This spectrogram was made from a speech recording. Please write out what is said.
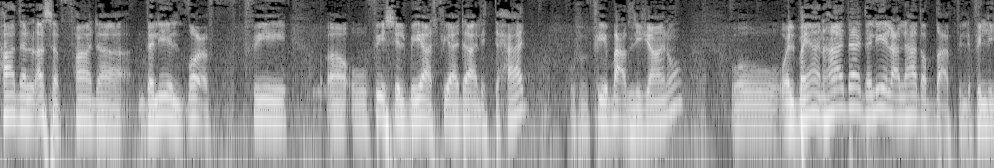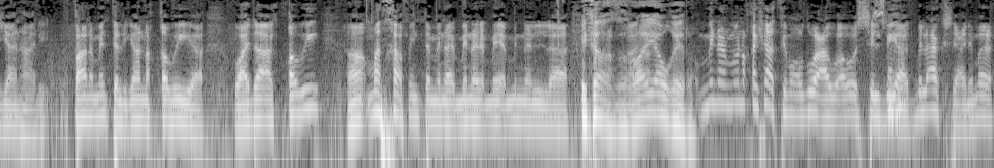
هذا للأسف هذا دليل ضعف في آه وفي سلبيات في أداء الاتحاد وفي بعض لجانه. والبيان هذا دليل على هذا الضعف في اللجان هذه. طالما أنت لجانك قويه وأدائك قوي ما تخاف أنت من من من إثارة الرأي أو غيره. من المناقشات في موضوع أو السلبيات. صحيح. بالعكس يعني ما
